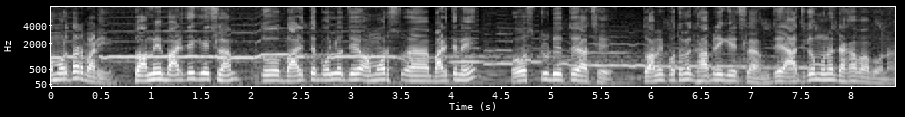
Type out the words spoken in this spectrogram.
অমরদার বাড়ি। তো আমি বাড়িতে গিয়েছিলাম তো বাড়িতে বলল যে অমর বাড়িতে নেই ও স্টুডিওতে আছে। তো আমি প্রথমে ঘাবড়ে গিয়েছিলাম যে আজকেও মনে হয় দেখা পাবো না।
